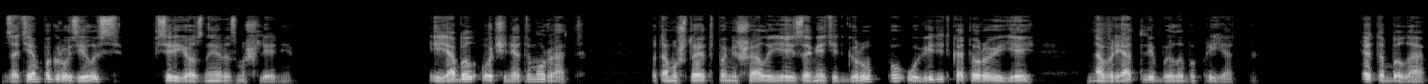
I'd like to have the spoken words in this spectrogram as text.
Затем погрузилась в серьезные размышления и я был очень этому рад, потому что это помешало ей заметить группу, увидеть которую ей навряд ли было бы приятно. Это была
